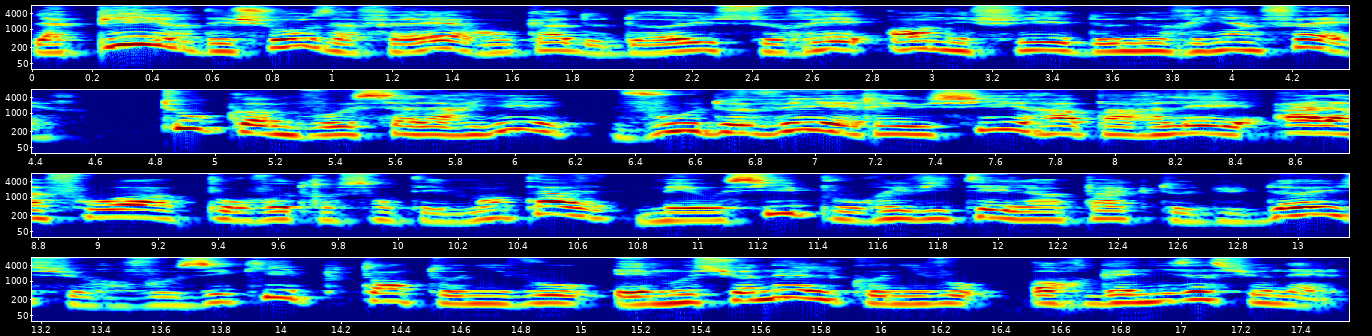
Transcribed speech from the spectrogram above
La pire des choses à faire en cas de deuil serait en effet de ne rien faire. Tout comme vos salariés, vous devez réussir à parler à la fois pour votre santé mentale, mais aussi pour éviter l'impact du deuil sur vos équipes, tant au niveau émotionnel qu'au niveau organisationnel.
